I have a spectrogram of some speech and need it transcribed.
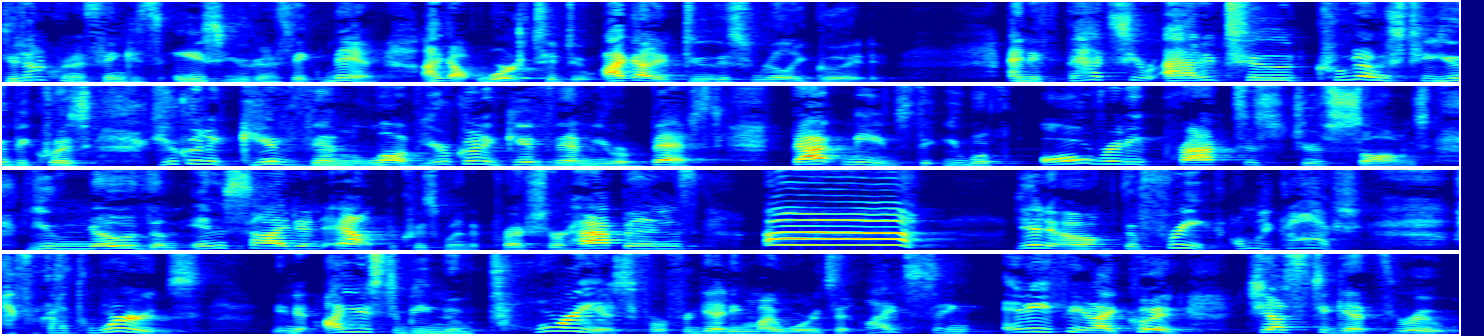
You're not going to think it's easy. You're going to think, man, I got work to do. I got to do this really good. And if that's your attitude, kudos to you because you're going to give them love. You're going to give them your best. That means that you have already practiced your songs. You know them inside and out because when the pressure happens, ah, you know, the freak, oh my gosh, I forgot the words. You know, I used to be notorious for forgetting my words, and I'd sing anything I could just to get through.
